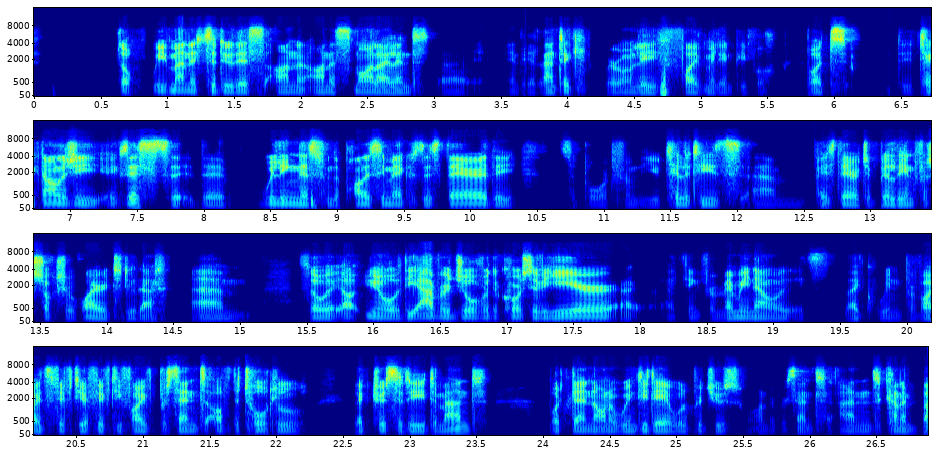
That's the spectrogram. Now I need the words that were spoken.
So we've managed to do this on, on a small island uh, in the Atlantic. We're only 5 million people. But the technology exists, the willingness from the policymakers is there, the support from the utilities um, is there to build the infrastructure required to do that. Um, so, uh, you know, the average over the course of a year, I think from memory now, it's like wind provides 50 or 55% of the total electricity demand but then on a windy day will produce 100% and kind of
